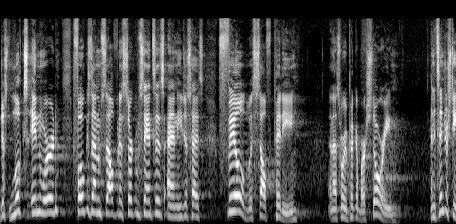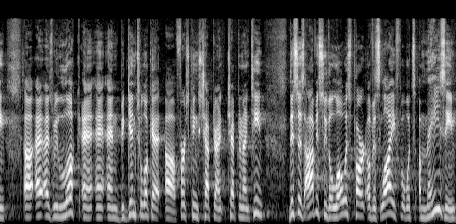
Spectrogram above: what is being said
just looks inward, focuses on himself and his circumstances, and he just has filled with self pity. And that's where we pick up our story. And it's interesting uh, as we look and, and, begin to look at uh, 1 Kings chapter, chapter 19. This is obviously the lowest part of his life, but what's amazing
